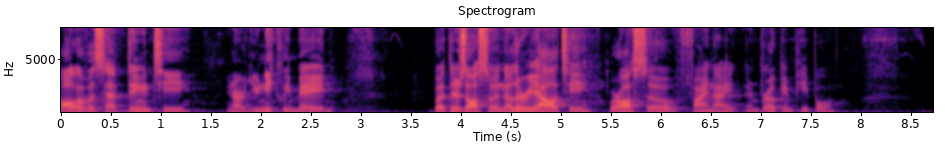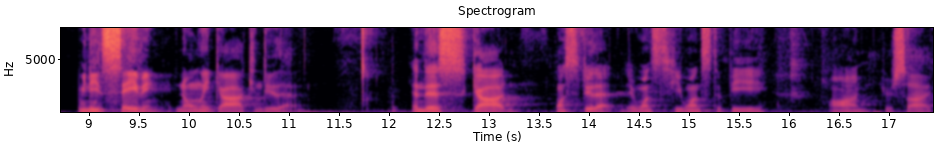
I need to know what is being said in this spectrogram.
All of us have dignity and are uniquely made, but there's also another reality. We're also finite and broken people. We need saving, and only God can do that. And this God wants to do that. It wants, he wants to be on your side.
